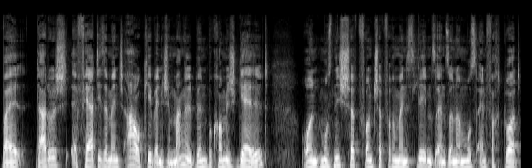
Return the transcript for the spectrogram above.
weil dadurch erfährt dieser Mensch, ah, okay, wenn ich im Mangel bin, bekomme ich Geld und muss nicht Schöpfer und Schöpferin meines Lebens sein, sondern muss einfach dort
